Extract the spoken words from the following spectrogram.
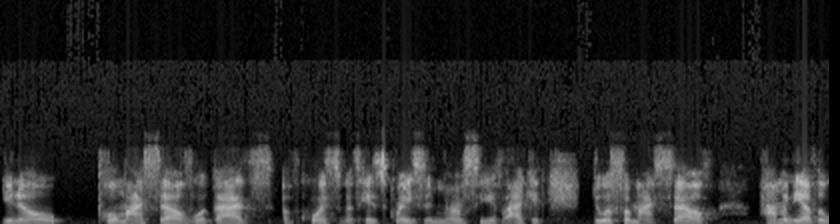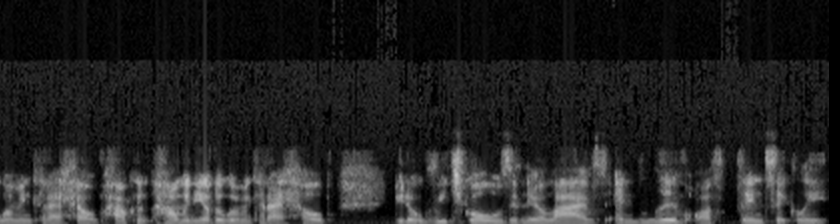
you know pull myself with god's of course with his grace and mercy if i could do it for myself how many other women could i help? How can how many other women could i help you know reach goals in their lives and live authentically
